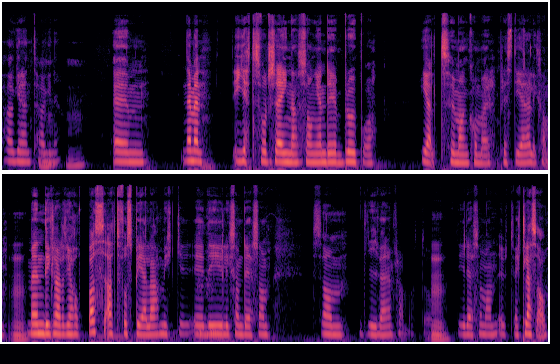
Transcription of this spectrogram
högerhänt, högernia. Ehm, nej men, det är jättesvårt att säga innan säsongen. Det beror ju på helt hur man kommer prestera. Liksom. Mm. Men det är klart att jag hoppas att få spela mycket. Eh, Det är ju liksom det som, som driver en framåt. Och Mm. Det är det som man utvecklas av.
